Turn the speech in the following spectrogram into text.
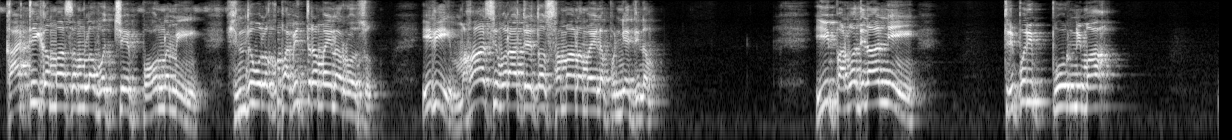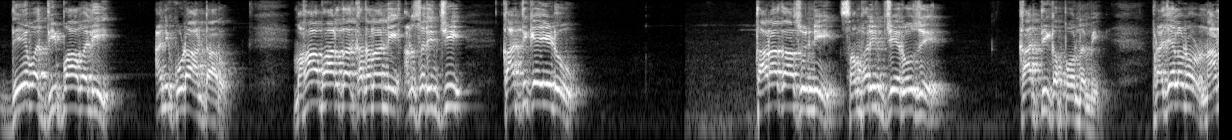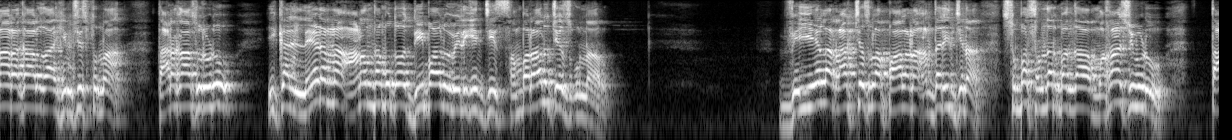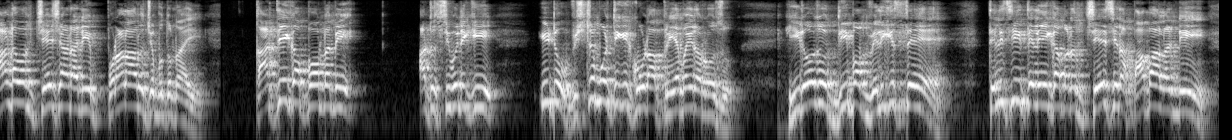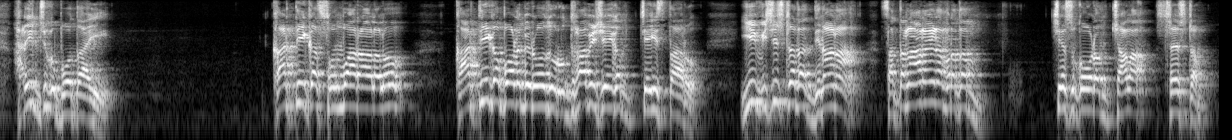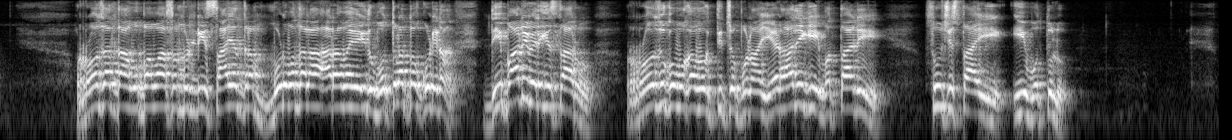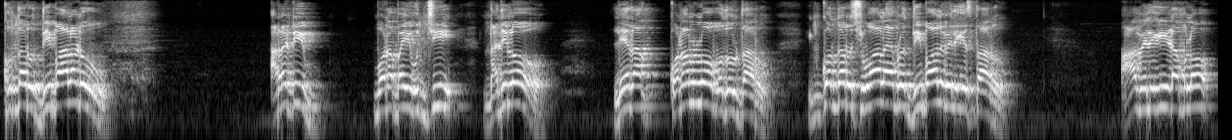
కార్తీక మాసంలో వచ్చే పౌర్ణమి హిందువులకు పవిత్రమైన రోజు. ఇది మహాశివరాత్రితో సమానమైన పుణ్యదినం. ఈ పర్వదినాన్ని త్రిపురి పూర్ణిమ దేవ దీపావళి అని కూడా అంటారు. మహాభారత కథనాన్ని అనుసరించి కార్తికేయుడు తారాకాసుని సంహరించే రోజే కార్తీక పౌర్ణమి. ప్రజలను నానా రకాలుగా హింసిస్తున్న తారకాసురుడు ఇక లేడన్న ఆనందముతో దీపాలు వెలిగించి సంబరాలు చేసుకున్నారు. వెయ్యేళ్ళ రాక్షసుల పాలన అంతరించిన శుభ సందర్భంగా మహాశివుడు తాండవం చేశాడని పురాణాలు చెబుతున్నాయి. కార్తీక పౌర్ణమి అటు శివునికి ఇటు విష్ణుమూర్తికి కూడా ప్రియమైన రోజు. ఈరోజు దీపం వెలిగిస్తే తెలిసి తెలియక మనం చేసిన పాపాలన్నీ హరించుకుపోతాయి. కార్తీక సోమవారాలలో కార్తీక పౌర్ణమి రోజు రుద్రాభిషేకం చేయిస్తారు. ఈ విశిష్టత దినాన సత్యనారాయణ వ్రతం చేసుకోవడం చాలా శ్రేష్టం. రోజంతా ఉపవాసం ఉండి సాయంత్రం మూడు వందల అరవై ఐదు ఒత్తులతో కూడిన దీపాన్ని వెలిగిస్తారు. రోజుకు ఒక వ్యక్తి చొప్పున ఏడాదికి మొత్తాన్ని సూచిస్తాయి ఈ ఒత్తులు. కొందరు దీపాలను అరటి బొడపై ఉంచి నదిలో లేదా కొనలలో వదులుతారు. ఇంకొందరు శివాలయంలో దీపాలు వెలిగిస్తారు. ఆ వెలిగించడంలో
